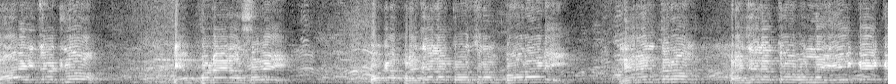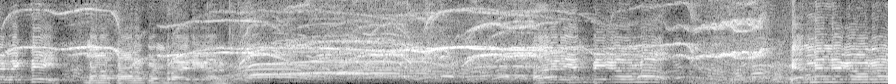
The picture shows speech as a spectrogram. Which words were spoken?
రాయి చోట్లు ఎప్పుడైనా సరే ఒక ప్రజల కోసం పోరాడి నిరంతరం ప్రజలతో ఉన్న ఏకైక వ్యక్తి మన పాలకొండ రాయుడు గారు. ఆయన ఎంపీగా ఉన్న ఎమ్మెల్యే ఉన్నా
